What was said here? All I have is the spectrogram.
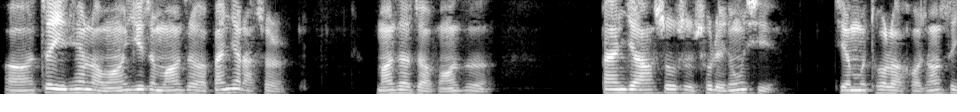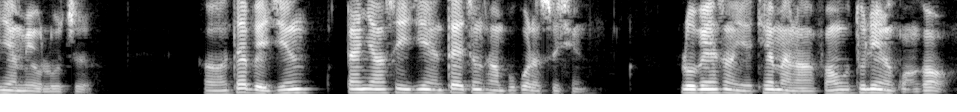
呃，这几天老王一直忙着搬家的事儿，忙着找房子、搬家、收拾、处理东西，节目拖了好长时间没有录制。呃，在北京搬家是一件再正常不过的事情，路边上也贴满了房屋租赁的广告。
